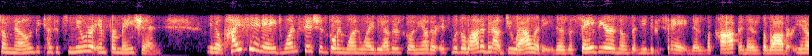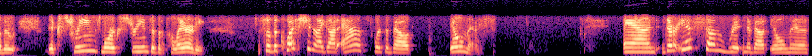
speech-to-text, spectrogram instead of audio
so known? Because it's newer information. You know, Piscean age, one fish is going one way, the other is going the other. It was a lot about duality. There's a savior and those that need to be saved. There's the cop and there's the robber. You know, the, the extremes, more extremes of the polarity. So the question I got asked was about illness. And there is some written about illness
